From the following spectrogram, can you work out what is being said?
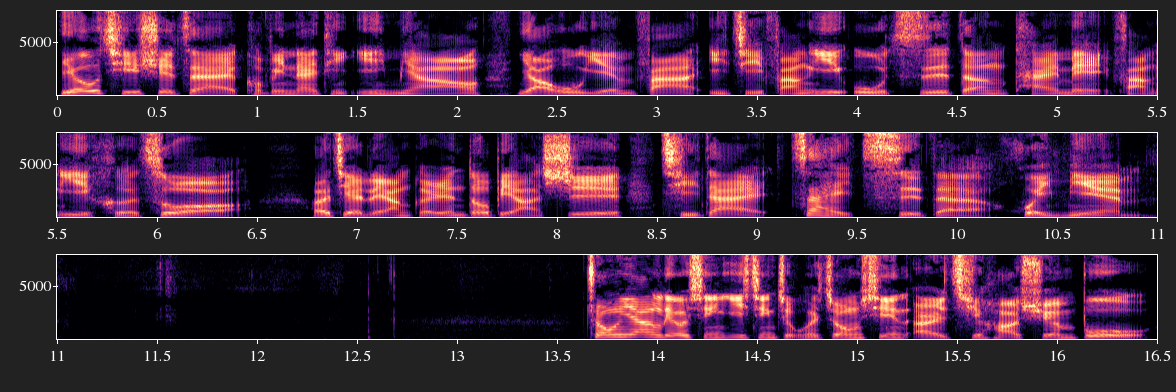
尤其是在 COVID-19 疫苗、药物研发以及防疫物资等台美防疫合作。而且两个人都表示期待再次的会面。中央流行疫情指挥中心二十七号宣布，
